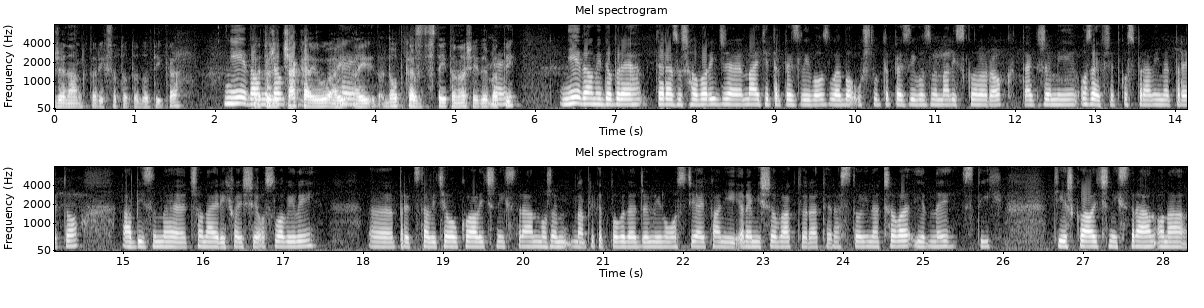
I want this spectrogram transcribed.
ženám, ktorých sa toto dotýka? Nie je veľmi Pretože dob- čakajú aj, aj odkaz z tejto našej debaty. Hej. Nie je veľmi dobré teraz už hovoriť, že majte trpezlivosť, lebo už tú trpezlivosť sme mali skoro rok, takže my ozaj všetko spravíme preto, aby sme čo najrychlejšie oslovili e, predstaviteľov koaličných strán. Môžem napríklad povedať, že v minulosti aj pani Remišová, ktorá teraz stojí na čele jednej z tých tiež koaličných strán, ona e,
